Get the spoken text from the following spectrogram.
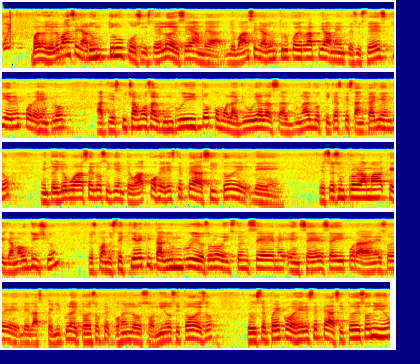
Muy bueno, yo les voy a enseñar un truco, si ustedes lo desean, vea, les voy a enseñar un truco ahí rápidamente. Si ustedes quieren, por ejemplo, aquí escuchamos algún ruidito como la lluvia, las, algunas goticas que están cayendo, entonces yo voy a hacer lo siguiente, voy a coger este pedacito de, de esto es un programa que se llama Audition, entonces cuando usted quiere quitarle un ruido, eso lo he visto en, CM, en CSI, por allá en eso de, de las películas y todo eso que cogen los sonidos y todo eso, usted puede coger este pedacito de sonido,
